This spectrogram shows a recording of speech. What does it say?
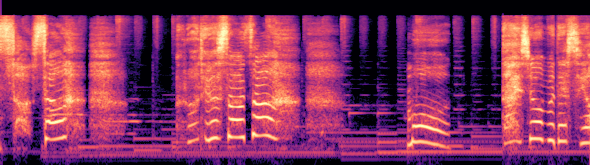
ささんプロデューサーさん。もう大丈夫ですよ。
